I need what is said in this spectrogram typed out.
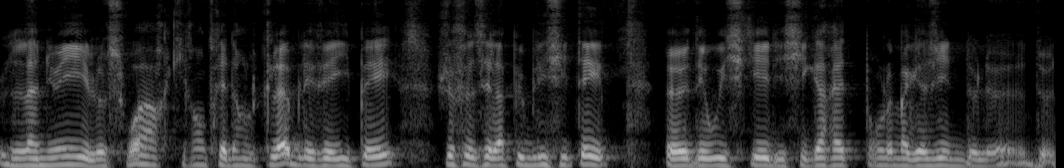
la nuit et le soir qui rentraient dans le club, les VIP. Je faisais la publicité euh, des whisky et des cigarettes pour le magazine de le, de,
